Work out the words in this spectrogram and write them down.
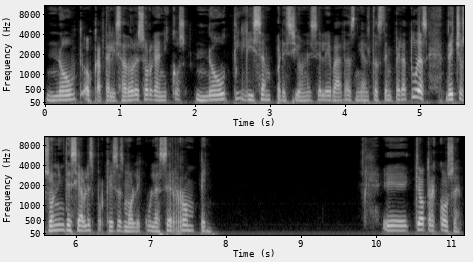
no, o catalizadores orgánicos no utilizan presiones elevadas ni altas temperaturas. De hecho, son indeseables porque esas moléculas se rompen. Eh, ¿Qué otra cosa?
